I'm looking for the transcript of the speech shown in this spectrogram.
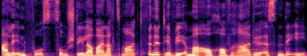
Alle Infos zum Steeler Weihnachtsmarkt findet ihr wie immer auch auf radioessen.de.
